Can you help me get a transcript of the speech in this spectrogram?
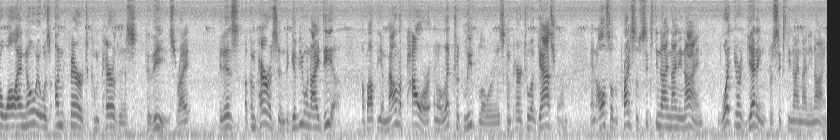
So while I know it was unfair to compare this to these, right? it is a comparison to give you an idea about the amount of power an electric leaf blower is compared to a gas one. And also the price of $69.99, what you're getting for $69.99.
